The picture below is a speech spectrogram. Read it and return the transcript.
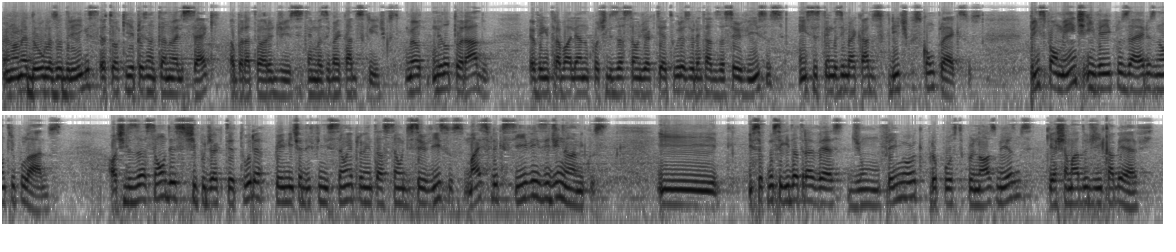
Meu nome é Douglas Rodrigues, eu estou aqui representando o LSEC, Laboratório de Sistemas e Mercados Críticos. Meu, meu doutorado, eu venho trabalhando com a utilização de arquiteturas orientadas a serviços em sistemas e mercados críticos complexos, principalmente em veículos aéreos não tripulados. A utilização desse tipo de arquitetura permite a definição e implementação de serviços mais flexíveis e dinâmicos. E isso é conseguido através de um framework proposto por nós mesmos, que é chamado de IKBF.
